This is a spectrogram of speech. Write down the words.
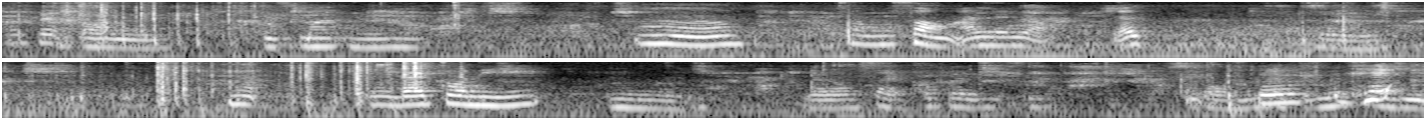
ไม่เป็นตอนคริสต์มาสนี้อือฮะสั่งสองอันเลยเหรอแล้วเออ หนูได้ตัวนี้อืมเดี๋ยวลองใส่เข้าไปดูสิอ๋อมันอาจจะไม่พอดี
